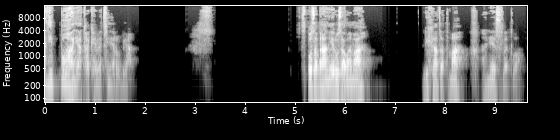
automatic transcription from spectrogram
ani pohania také veci nerobia. Spoza brán Jeruzalema vychádza tma a nie svetlo.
